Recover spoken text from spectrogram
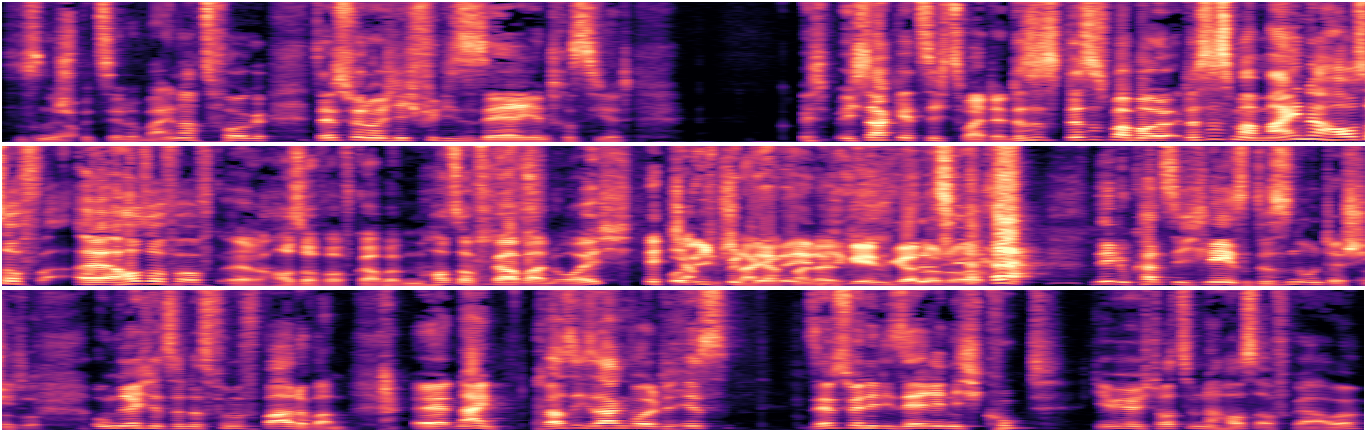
Das ist eine Ja. spezielle Weihnachtsfolge. Selbst wenn euch nicht für diese Serie interessiert. Ich, ich sag jetzt nichts weiter. Das ist, das ist, mal, das ist mal meine Hausauf, äh, Hausauf, äh, Hausaufgabe, Hausaufgabe an euch. Und hab ich bin der, der nicht reden kann, oder was? nee, du kannst nicht lesen, das ist ein Unterschied. Ach so. Umgerechnet sind das fünf Badewannen. Äh, nein, was ich sagen wollte ist, selbst wenn ihr die Serie nicht guckt, gebe ich euch trotzdem eine Hausaufgabe.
